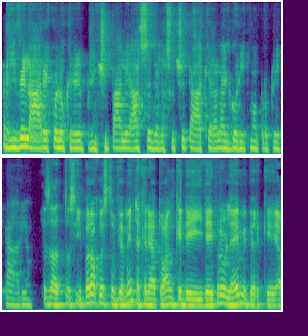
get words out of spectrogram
rivelare quello che era il principale asse della società, che era l'algoritmo proprietario. Esatto, sì, però questo ovviamente ha creato anche dei, dei problemi perché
